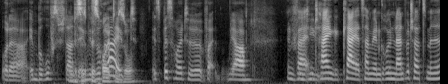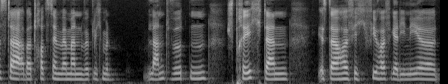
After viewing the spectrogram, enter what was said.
oder im Berufsstand und das irgendwie ist bis so heute bleibt. So. Ist bis heute, ja. In weiten Teilen, klar, jetzt haben wir einen grünen Landwirtschaftsminister, aber trotzdem, wenn man wirklich mit Landwirten spricht, dann ist da häufig viel häufiger die Nähe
